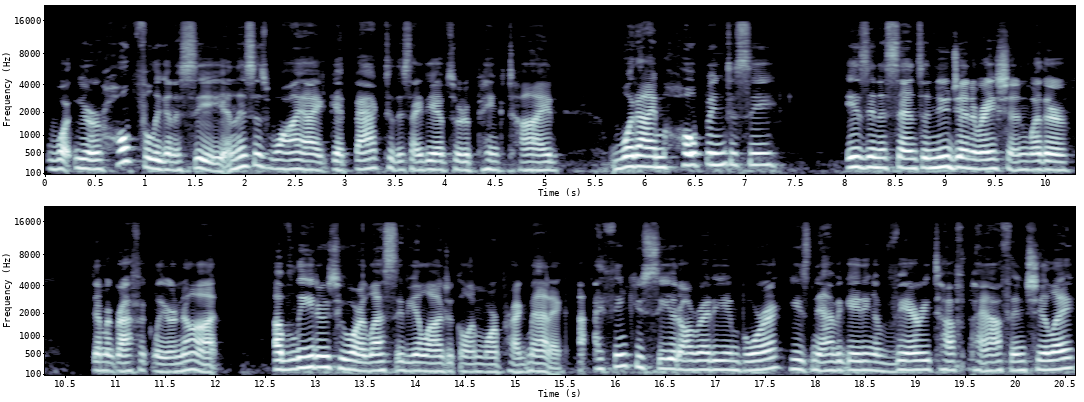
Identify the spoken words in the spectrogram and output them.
what you're hopefully going to see, and this is why I get back to this idea of sort of pink tide, what I'm hoping to see is, in a sense, a new generation, whether demographically or not, of leaders who are less ideological and more pragmatic. I think you see it already in Boric. He's navigating a very tough path in Chile,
